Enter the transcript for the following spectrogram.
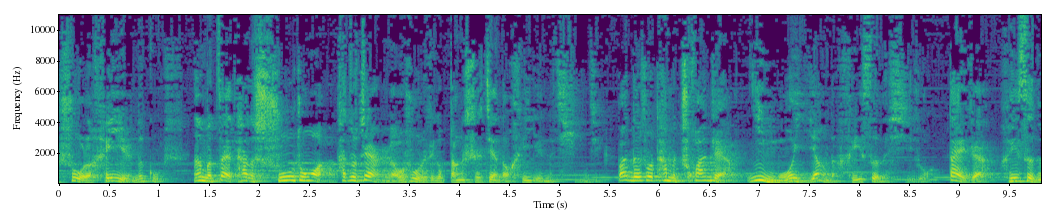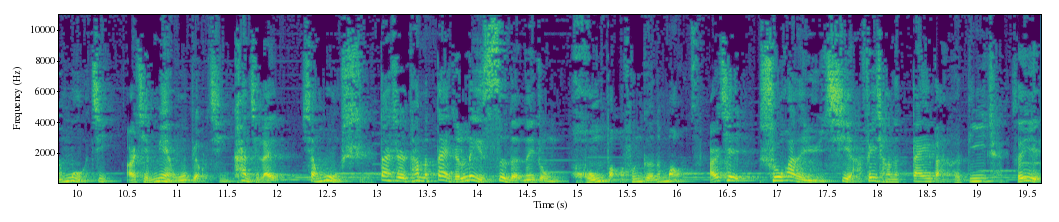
述了黑衣人的故事。那么在他的书中啊，他就这样描述了这个当时见到黑衣人的情景。班德说，他们穿着呀一模一样的黑色的西装，戴着黑色的墨镜，而且面无表情，看起来像牧师。但是他们戴着类似的那种红宝风格的帽子，而且说话的语气啊非常的呆板和低沉。所以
